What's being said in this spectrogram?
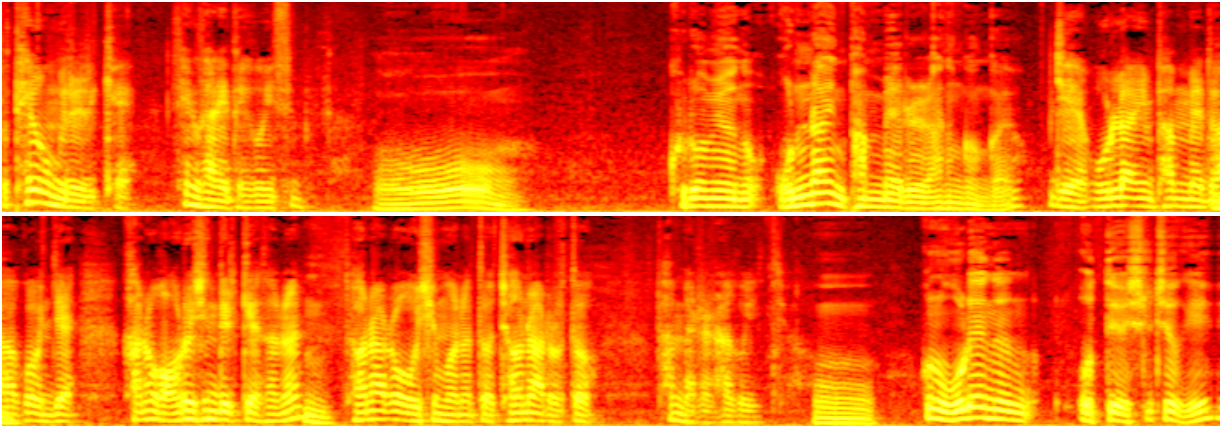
또 태웅미로 이렇게 생산이 되고 있습니다. 오. 그러면 온라인 판매를 하는 건가요? 예, 온라인 판매도 음. 하고 이제 간혹 어르신들께서는 음. 전화로 오시면은 또 전화로 또 판매를 하고 있죠. 오. 그럼 올해는 어때요 실적이?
